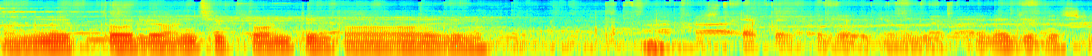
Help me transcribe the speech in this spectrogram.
ಹಣ್ಣು ಇತ್ತು, ಇಲ್ಲಿ ಹಣ್ಣು ಸಿಕ್ತು, ಹಣ್ಣು ತಿಂತ ಸುಸ್ತಾಗ್ತದೆ ಅದಕ್ಕೆ ಒಂದು ಎನರ್ಜಿ ಬೆಸ್ಟ್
